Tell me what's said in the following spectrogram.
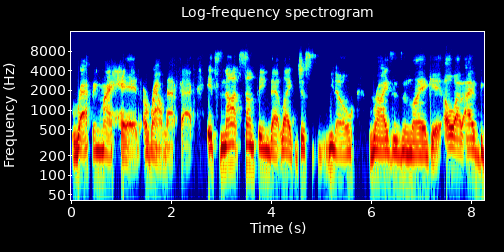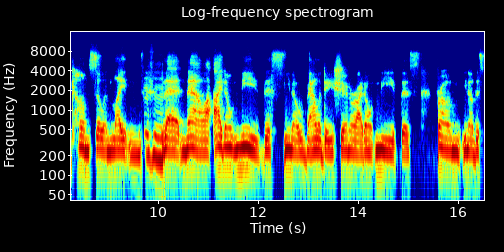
wrapping my head around that fact. It's not something that like just, you know, rises and like oh I, have become so enlightened mm-hmm. that now i don't need this you know validation or i don't need this from you know this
